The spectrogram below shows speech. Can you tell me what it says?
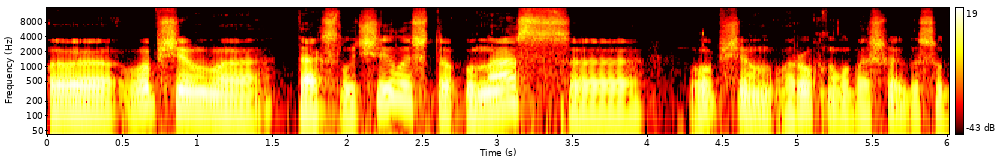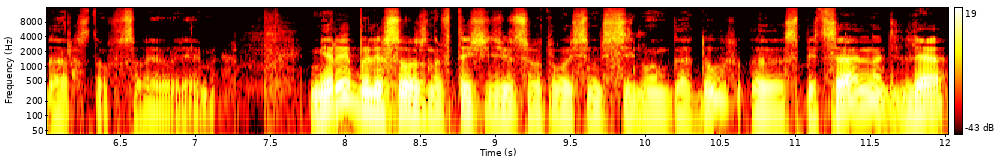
э, в общем, э, так случилось, что у нас, э, в общем, рухнуло большое государство в свое время. Миры были созданы в 1987 году э, специально для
